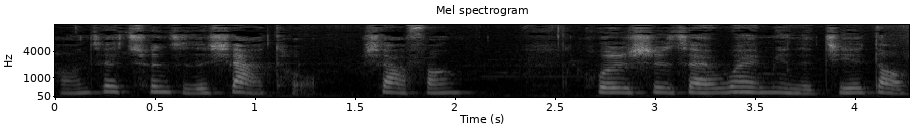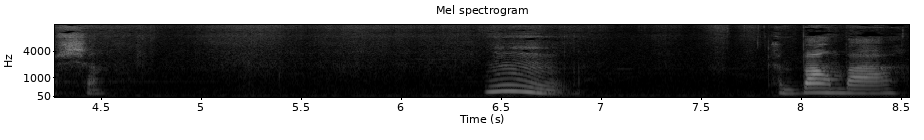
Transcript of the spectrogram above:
好像在村子的下头下方，或者是在外面的街道上。嗯，很棒吧？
